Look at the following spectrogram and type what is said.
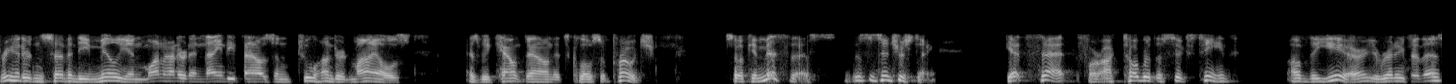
370,190,200 miles as we count down its close approach. So if you miss this, this is interesting. Get set for October the 16th of the year. You ready for this?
